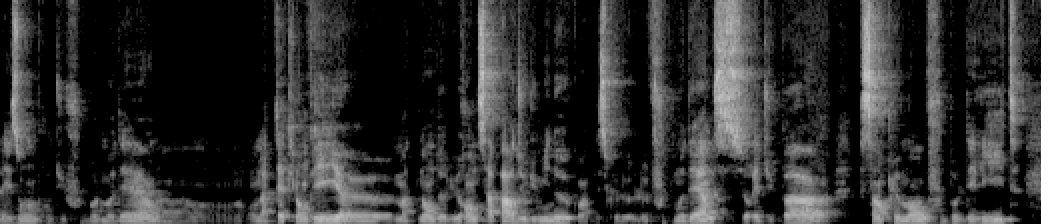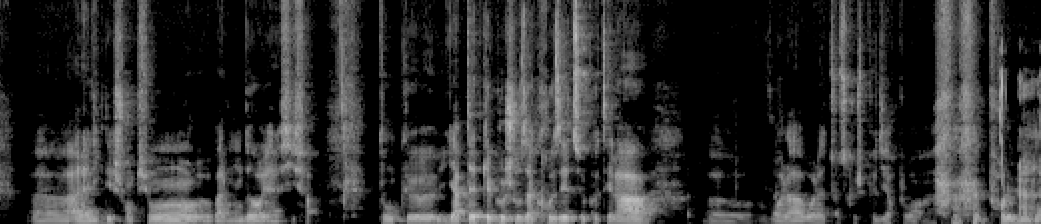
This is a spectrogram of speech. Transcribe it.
les ombres du football moderne, euh, on a peut-être l'envie euh, maintenant de lui rendre sa part du lumineux, quoi, parce que le, le foot moderne ne se réduit pas simplement au football d'élite, à la Ligue des Champions, au Ballon d'Or et à la FIFA. Donc euh, il y a peut-être quelque chose à creuser de ce côté-là. voilà, voilà tout ce que je peux dire pour, pour le moment.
